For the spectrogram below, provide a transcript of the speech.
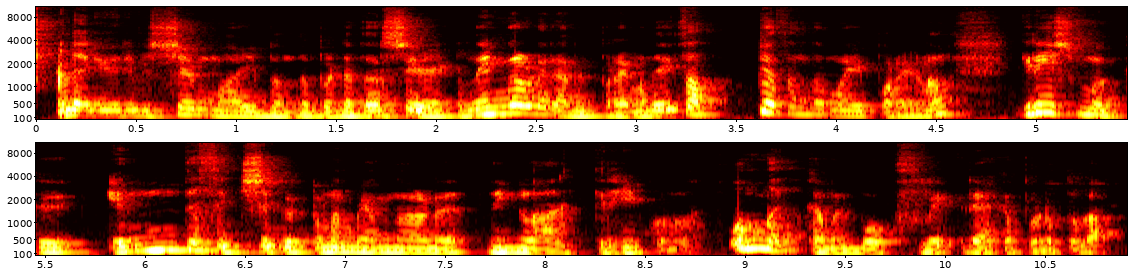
എന്തായാലും ഒരു വിഷയവുമായി ബന്ധപ്പെട്ട് തീർച്ചയായിട്ടും നിങ്ങളുടെ ഒരു അഭിപ്രായം അതായത് സത്യസന്ധമായി പറയണം ഗ്രീഷ്മക്ക് എന്ത് ശിക്ഷ കിട്ടണം എന്നാണ് നിങ്ങൾ ആഗ്രഹിക്കുന്നത്. ഒന്ന് കമന്റ് ബോക്സിൽ രേഖപ്പെടുത്തുക.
